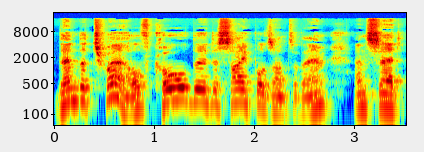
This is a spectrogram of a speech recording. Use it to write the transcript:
Then the twelve called the disciples unto them and said,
